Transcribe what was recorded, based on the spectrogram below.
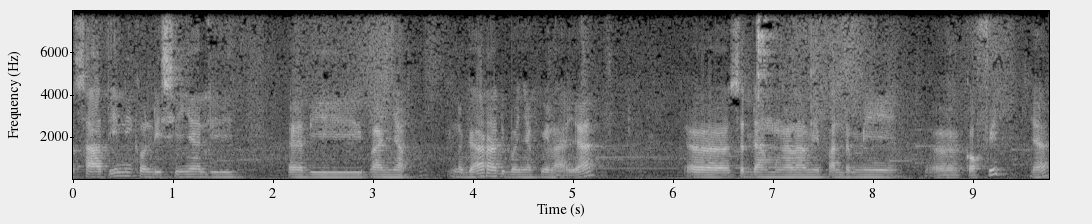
saat ini kondisinya di e, di banyak negara di banyak wilayah e, sedang mengalami pandemi e, COVID ya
